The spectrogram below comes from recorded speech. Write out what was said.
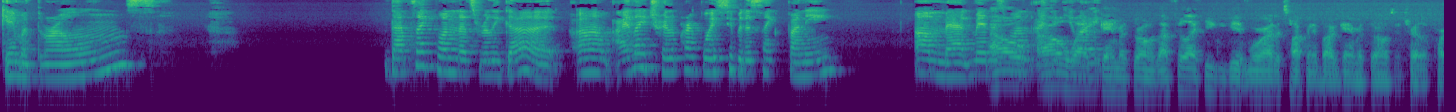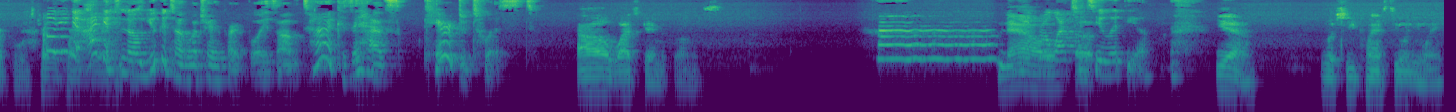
Game of Thrones. That's like one that's really good. Um, I like Trailer Park Boys too, but it's like funny. Um, Mad Men is I'll, one I I'll think you watch like. Game of Thrones. I feel like you could get more out of talking about Game of Thrones than Trailer Park Boys. Trailer Oh, Park can, I get to know you can talk about Trailer Park Boys all the time because it has character twist. I'll watch Game of Thrones. Um, Now, we'll watch it uh, too with you. Yeah, well, she plans to anyway.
